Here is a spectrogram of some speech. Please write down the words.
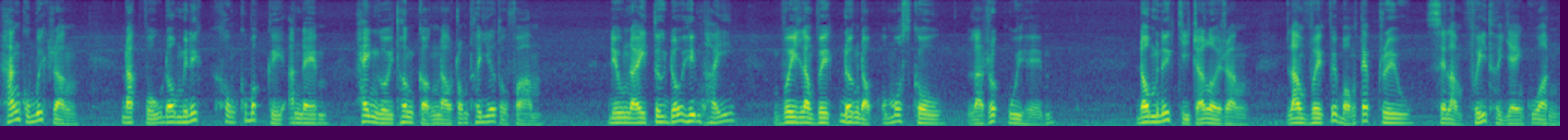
Hắn cũng biết rằng đặc vụ Dominic không có bất kỳ anh em hay người thân cận nào trong thế giới tội phạm. Điều này tương đối hiếm thấy vì làm việc đơn độc ở Moscow là rất nguy hiểm. Dominic chỉ trả lời rằng làm việc với bọn tép drill sẽ làm phí thời gian của anh.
